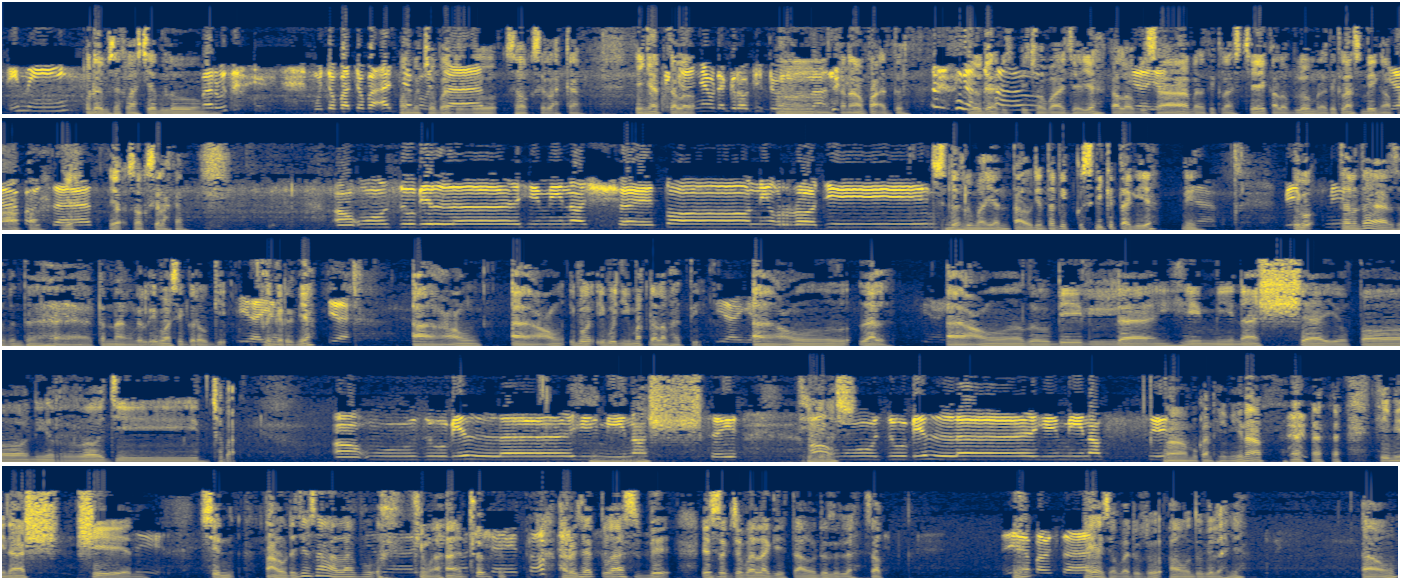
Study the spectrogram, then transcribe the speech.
ini Udah bisa kelas C belum? baru Mau coba-coba aja mau coba dulu. Sok silakan. Ingat kalau Kayaknya udah grogi Hmm, duluan. kenapa tuh? Ya udah di- dicoba aja ya. Kalau Iya, bisa berarti kelas C, kalau belum berarti kelas B nggak Iya, apa-apa. Ustadz. Ya, yuk sok silahkan. A'udzu billahi minasyaitonir rajim. Sudah lumayan tahunya tapi sedikit lagi ya. Nih. Ya. Ibu, sebentar, sebentar. Tenang dulu, Ibu masih grogi. Iya. Dengerin ya. Iya, A'u, a'u. Ibu, Ibu nyimak dalam hati. iya, iya. A'udzal. Iya, iya. A'udzu billahi minasyaitonir rajim. Coba. A'udzu billahi minasy Minas. A'udzu billahi minasy Nah, bukan himinas. Himinas shin. Shin tahu aja salah, Bu. Gimana tuh? Harusnya kelas B. Besok coba lagi, tahu dulu lah, sok. Iya, Ya? Pak Ustaz. Ayo coba dulu, audzubillahnya. Au.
